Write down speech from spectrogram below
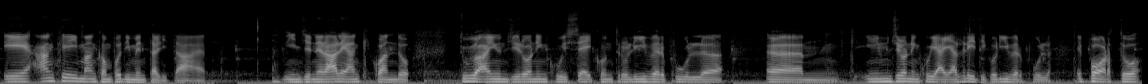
e anche manca un po' di mentalità eh in generale anche quando tu hai un girone in cui sei contro Liverpool, ehm, in un girone in cui hai Atletico, Liverpool e Porto,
